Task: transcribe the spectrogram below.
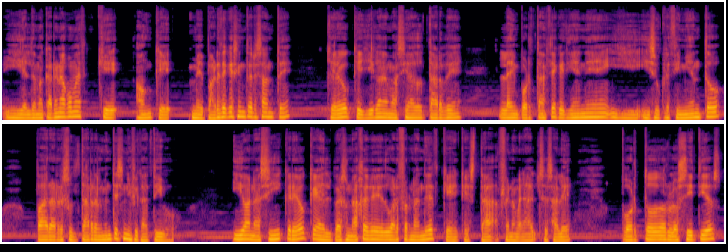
Y el de Macarena Gómez, que aunque me parece que es interesante, creo que llega demasiado tarde la importancia que tiene y, su crecimiento para resultar realmente significativo. Y aún así creo que el personaje de Eduardo Fernández, que, que está fenomenal, se sale por todos los sitios,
